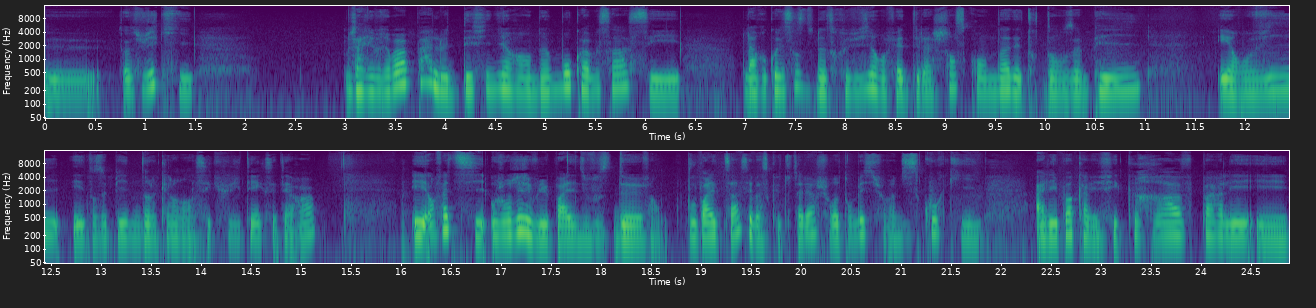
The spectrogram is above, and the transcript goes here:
de d'un sujet qui... J'arriverai même pas à le définir en un mot comme ça, c'est la reconnaissance de notre vie en fait, de la chance qu'on a d'être dans un pays et en vie et dans un pays dans lequel on est en sécurité, etc. Et en fait, si aujourd'hui j'ai voulu parler de vous, de, enfin, vous parler de ça, c'est parce que tout à l'heure je suis retombée sur un discours qui, à l'époque, avait fait grave parler et,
